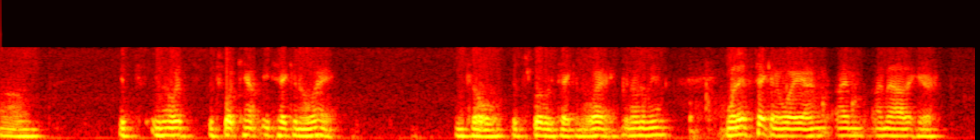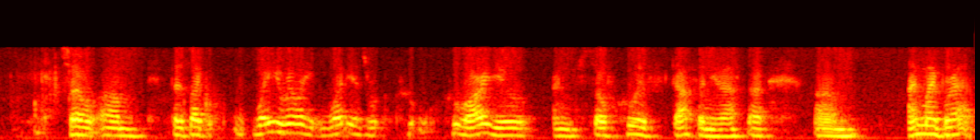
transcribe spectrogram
Um, it's you know it's it's what can't be taken away until it's really taken away. You know what I mean? When it's taken away, I'm I'm I'm out of here. So um, there's like, what do you really? What is? Who, who are you? And so who is Stephan? You asked that. Um, I'm my breath.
